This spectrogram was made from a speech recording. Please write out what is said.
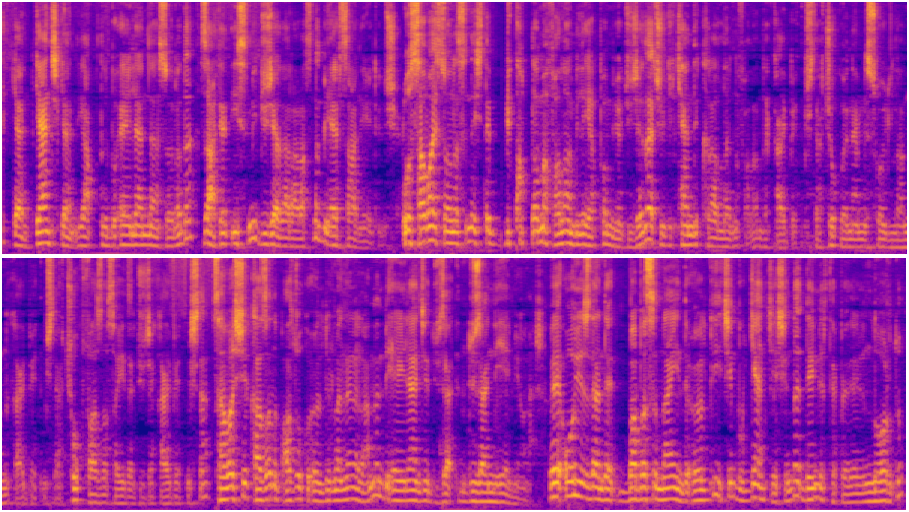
çocukken, gençken yaptığı bu eylemden sonra da zaten ismi cüceler arasında bir efsaneye dönüşüyor. O savaş sonrasında işte bir kutlama falan bile yapamıyor cüceler çünkü kendi krallarını falan da kaybetmişler. Çok önemli soylularını kaybetmişler. Çok fazla sayıda cüce kaybetmişler. Savaşı kazanıp Azok'u öldürmelerine rağmen bir eğlence düzen, düzenleyemiyorlar. Ve o yüzden de babası Nain de öldüğü için bu genç yaşında Demirtepelerin lordu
